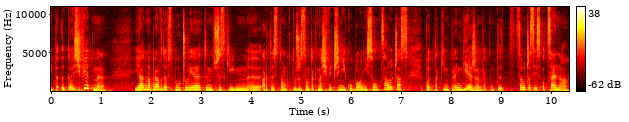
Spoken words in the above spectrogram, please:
i to, to jest świetne. Ja naprawdę współczuję tym wszystkim e, artystom, którzy są tak na świeczniku, bo oni są cały czas pod takim pręgierzem, tak, cały czas jest ocena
